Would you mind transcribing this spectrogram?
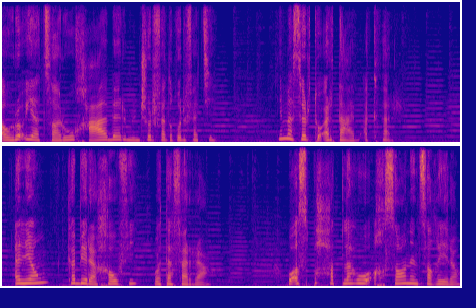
أو رؤية صاروخ عابر من شرفة غرفتي. لما صرت أرتعب أكثر؟ اليوم كبر خوفي وتفرع وأصبحت له أغصان صغيرة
